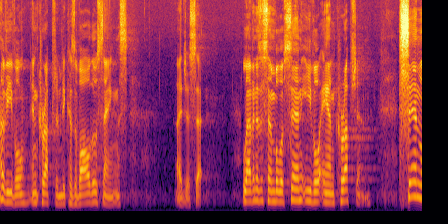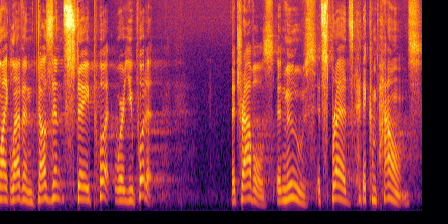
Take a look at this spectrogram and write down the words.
of evil and corruption because of all those things I just said. Leaven is a symbol of sin, evil, and corruption. Sin, like leaven, doesn't stay put where you put it. It travels, it moves, it spreads, it compounds,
